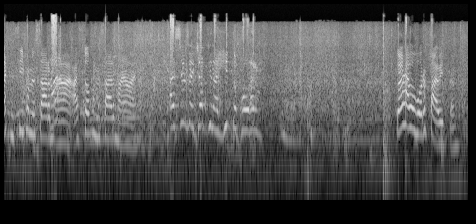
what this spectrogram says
I can see from the side of my eye. I saw from the side of my eye. As soon as I jumped in, I hit the ball. Go have a water fight with them.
